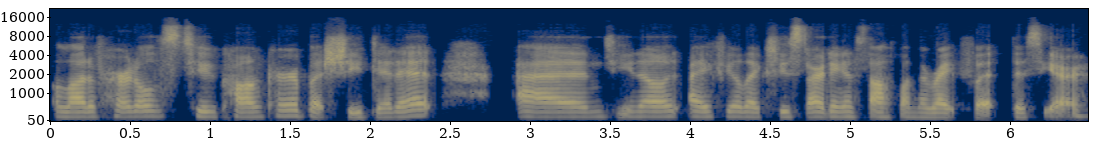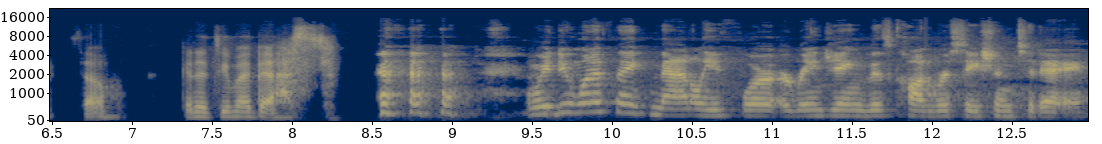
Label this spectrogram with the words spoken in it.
a lot of hurdles to conquer, but she did it. And, you know, I feel like she's starting us off on the right foot this year. So, going to do my best. and we do want to thank Natalie for arranging this conversation today.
